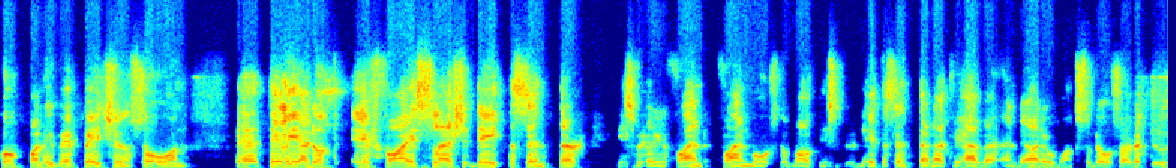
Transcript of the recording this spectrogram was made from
company webpage and so on. Uh, telia.fi slash data center is where you find find most about this data center that we have and the other ones. So those are the two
